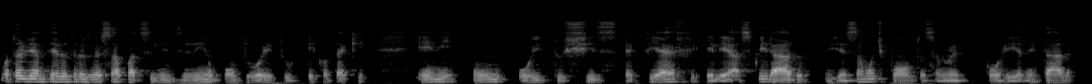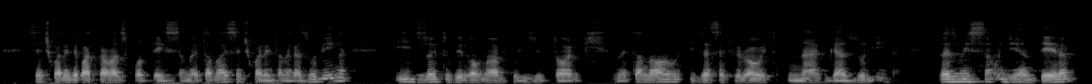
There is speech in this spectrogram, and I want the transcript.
motor dianteiro transversal 4 cilindros em linha, 1.8 Ecotec N18XFF, ele é aspirado, injeção multiponto, acionamento correia dentada, 144 cavalos de potência no etanol, 140 na gasolina e 18,9 kg de torque no etanol e 17,8 na gasolina. Transmissão dianteira,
